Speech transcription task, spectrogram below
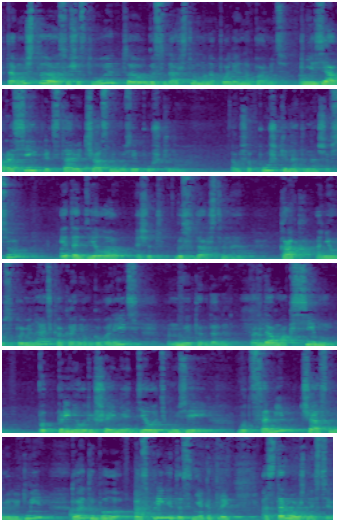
Потому что существует у государства монополия на память. Нельзя в России представить частный музей Пушкина. Потому что Пушкин — это наше все. Это дело, значит, государственное. Как о нем вспоминать, как о нем говорить, ну и так далее. Когда Максим вот принял решение делать музей вот самим частными людьми, то это было воспринято с некоторой осторожностью,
